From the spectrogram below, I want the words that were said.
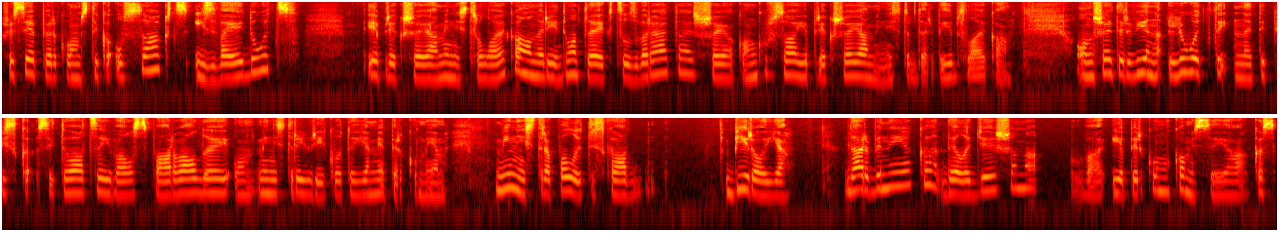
Šis iepirkums tika uzsākts, izveidots iepriekšējā ministra laikā un arī noteikts uzvarētājs šajā konkursā iepriekšējā ministra darbības laikā. Un šeit ir viena ļoti netipiska situācija valsts pārvaldei un ministriju rīkotajiem iepirkumiem. Ministra politiskā biroja darbinieka deleģēšana vai iepirkuma komisijā. Kas,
